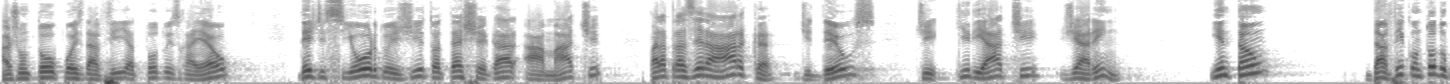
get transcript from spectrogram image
Ajuntou, pois, Davi a todo Israel, desde Sior do Egito até chegar a Amate, para trazer a arca de Deus de Kiriate Jearim. E então, Davi com todo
